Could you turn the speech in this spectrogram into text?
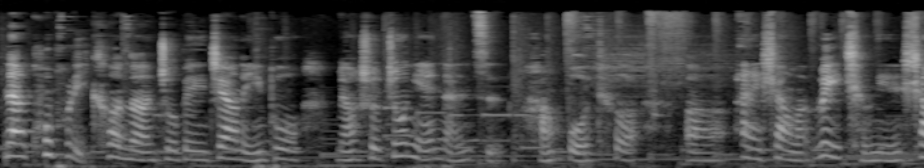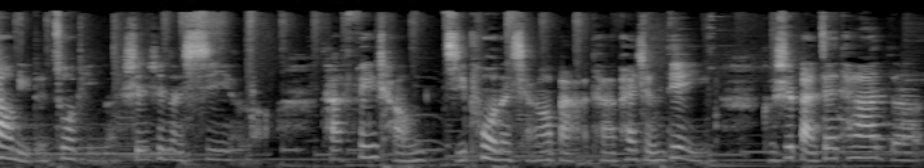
那库布里克呢，就被这样的一部描述中年男子杭伯特，呃，爱上了未成年少女的作品呢，深深的吸引了。他非常急迫的想要把它拍成电影，可是摆在他的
